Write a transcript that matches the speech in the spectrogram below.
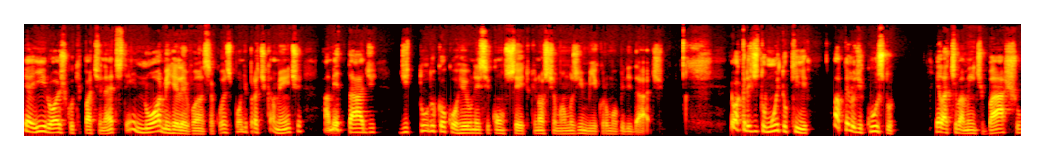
e aí, lógico que patinetes têm enorme relevância, corresponde praticamente a metade de tudo que ocorreu nesse conceito que nós chamamos de micromobilidade. Eu acredito muito que o apelo de custo relativamente baixo,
